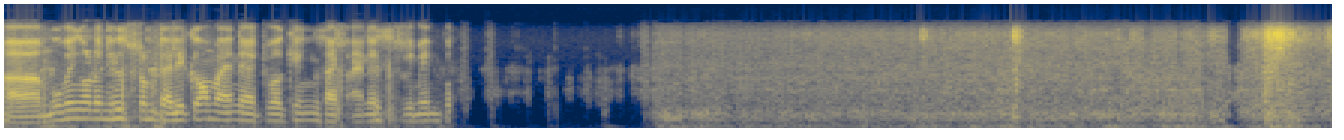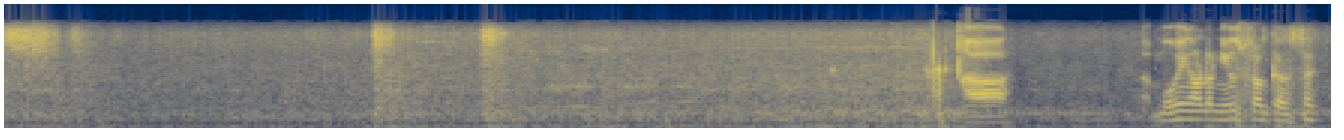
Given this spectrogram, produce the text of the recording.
Uh, moving on to news from telecom and networking, analysts remain. Uh, moving on to news from construction.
